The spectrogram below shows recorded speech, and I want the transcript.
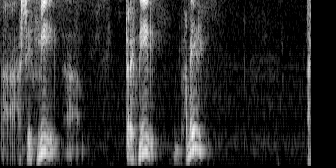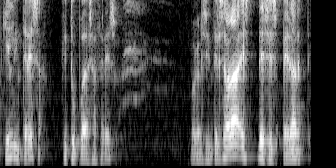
a 6.000, a 3.000, a 1.000. ¿A quién le interesa que tú puedas hacer eso? Lo que les interesa ahora es desesperarte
